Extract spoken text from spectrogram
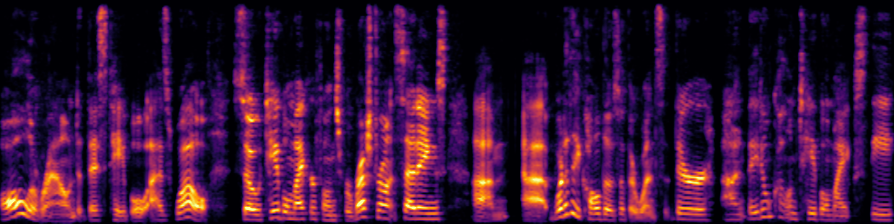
all around this table as well. So table microphones for restaurant settings. Um, uh, what do they call those other ones? They're uh, they don't call them table mics. The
